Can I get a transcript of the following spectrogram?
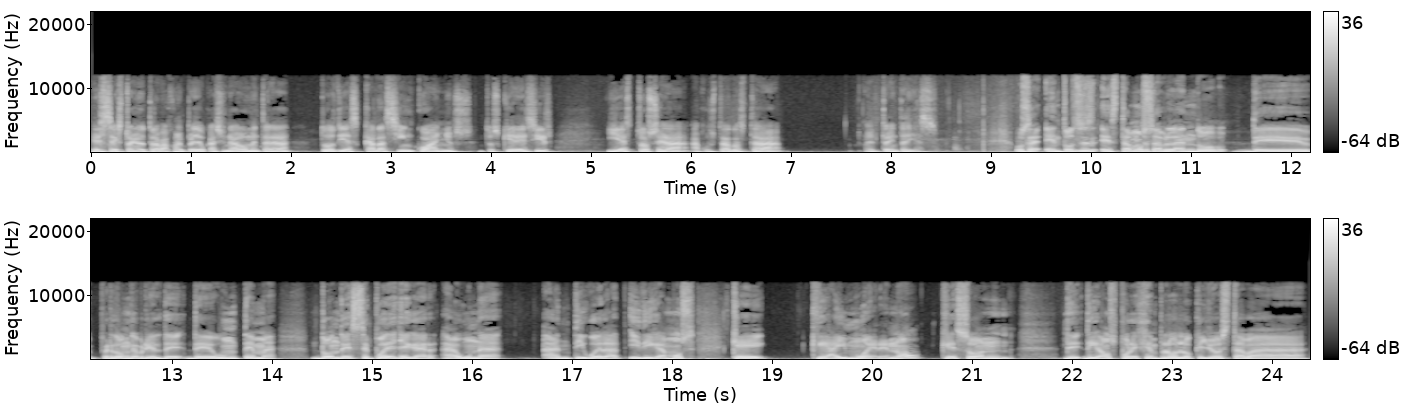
El sexto año de trabajo en el periodo vacacional aumentará dos días cada cinco años. Entonces quiere decir, y esto será ajustado hasta el 30 días. O sea, entonces estamos hablando de, perdón Gabriel, de, de un tema donde se puede llegar a una antigüedad y digamos que, que ahí muere, ¿no? Que son, de- digamos, por ejemplo, lo que yo estaba...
